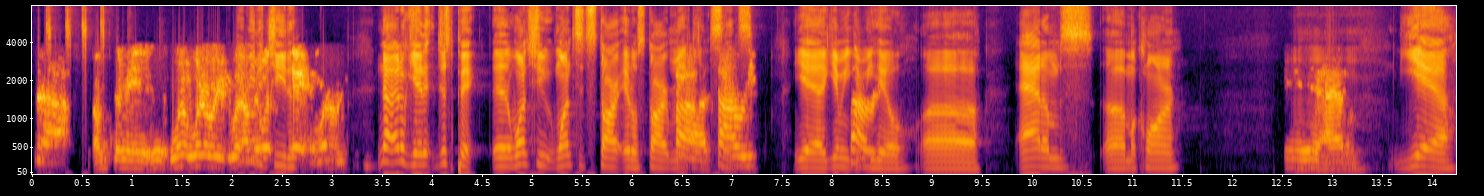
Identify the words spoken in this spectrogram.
nah. I'm, mean, what, what are we? What, I mean, the what's cheetah. the game? What are we? No, it'll get it. Just pick. Uh, once you once it start, it'll start making Uh, sense. Tyreek. Yeah, give me give me. Hill. Uh, Adams, uh, McLaurin. Yeah, Adam. Yeah,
